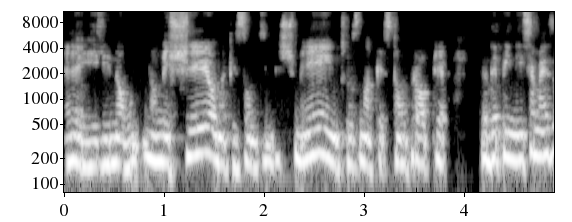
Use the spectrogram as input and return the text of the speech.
É, ele não, não mexeu na questão dos investimentos, na questão própria da dependência, mas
